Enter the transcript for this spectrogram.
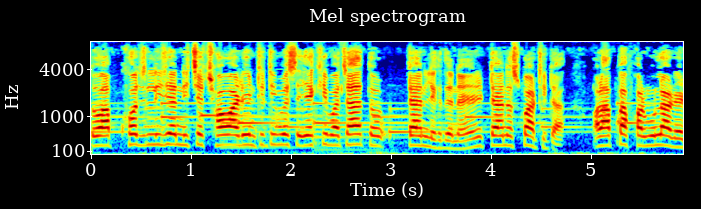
तो आप खोज लीजिए, नीचे छः आइडेंटिटी में से एक ही बचा है तो टेन लिख देना है, यानी टेन स्क्वायर थीटा। और आपका फार्मूला रेडी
